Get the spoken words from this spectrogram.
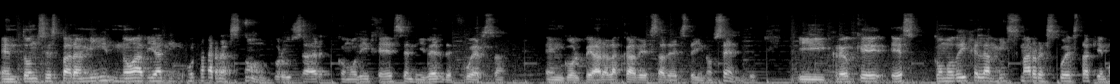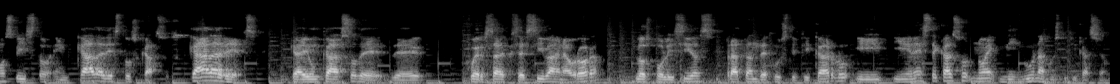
Entonces, para mí no había ninguna razón por usar, como dije, ese nivel de fuerza en golpear a la cabeza de este inocente. Y creo que es, como dije, la misma respuesta que hemos visto en cada de estos casos. Cada vez que hay un caso de, fuerza excesiva en Aurora, los policías tratan de justificarlo y, y en este caso no hay ninguna justificación.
